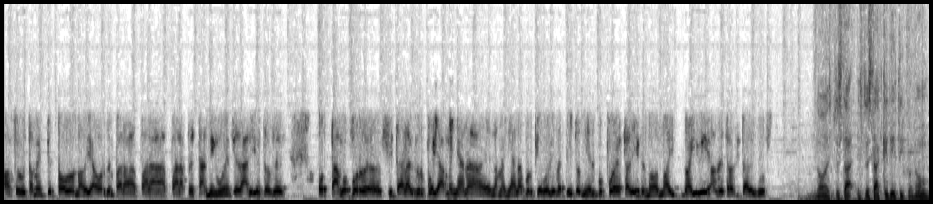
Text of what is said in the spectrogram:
absolutamente todo, no había orden para, para, para prestar ningún escenario. Entonces optamos por eh, citar al grupo ya mañana, en la mañana, porque vuelvo y repito, ni el bus puede salir, no, no hay, no hay vía donde transitar el bus. No, esto está, esto está crítico, ¿no?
